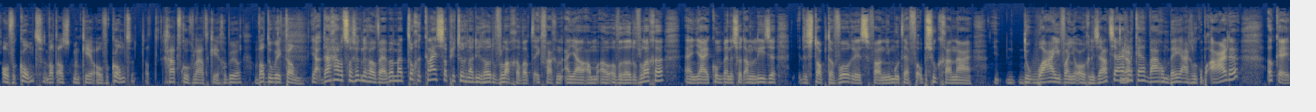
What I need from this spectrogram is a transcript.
overkomt. Wat als het me een keer overkomt, dat gaat vroeg of later een keer gebeuren. Wat doe ik dan? Ja, daar gaan we het straks ook nog over hebben. Maar toch een klein stapje terug naar die rode vlaggen. Want ik vraag aan jou over rode vlaggen. En jij komt met een soort analyse. De stap daarvoor is van je moet even op zoek gaan naar de why van je organisatie eigenlijk. Ja. Hè? Waarom ben je eigenlijk op aarde? Oké, okay,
